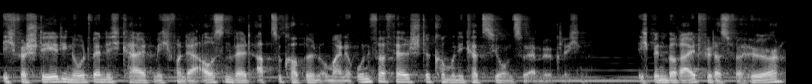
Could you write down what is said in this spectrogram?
ich verstehe die Notwendigkeit, mich von der Außenwelt abzukoppeln, um eine unverfälschte Kommunikation zu ermöglichen. Ich bin bereit für das Verhör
